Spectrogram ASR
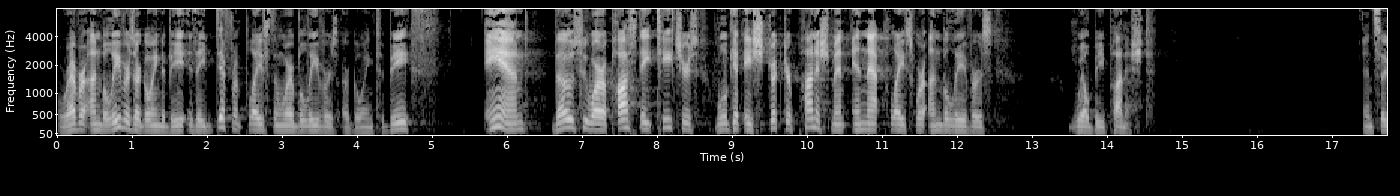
Wherever unbelievers are going to be is a different place than where believers are going to be. And those who are apostate teachers will get a stricter punishment in that place where unbelievers will be punished. And so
